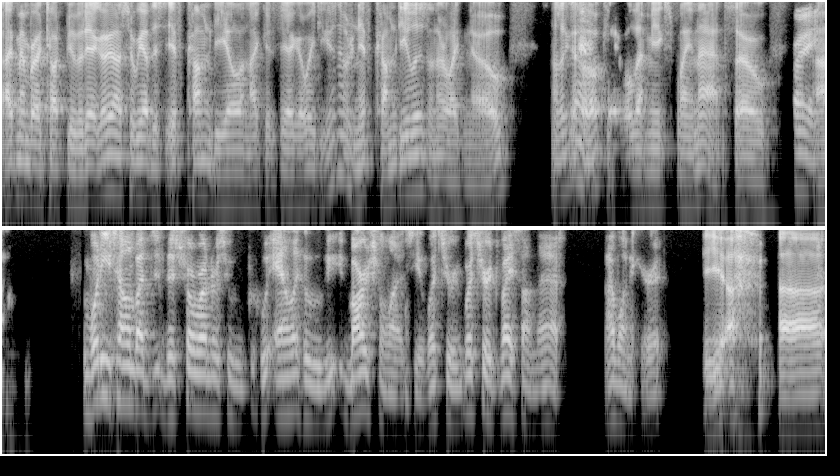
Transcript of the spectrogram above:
I remember I talked to the other day. I go, yeah, so we have this if come deal, and I could say, I go, wait, do you guys know what an if come deal is? And they're like, no. I was like, oh, okay. Well, let me explain that. So, right. Um, what do you tell them about the showrunners who who who marginalize you? What's your what's your advice on that? I want to hear it. Yeah, uh,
